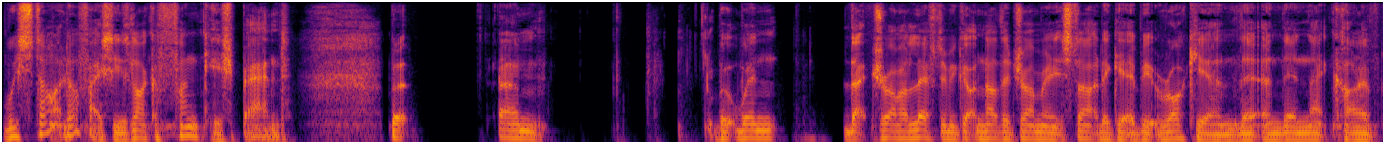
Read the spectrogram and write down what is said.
we started off actually as like a funkish band, but um, but when that drummer left and we got another drummer and it started to get a bit rockier and, the, and then that kind of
